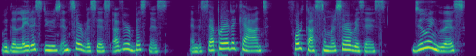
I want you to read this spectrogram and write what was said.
with the latest news and services of your business, and a separate account for customer services. Doing this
